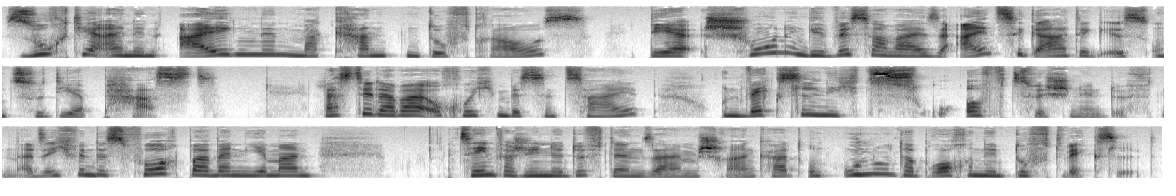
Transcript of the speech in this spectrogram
Such dir einen eigenen markanten Duft raus, der schon in gewisser Weise einzigartig ist und zu dir passt. Lass dir dabei auch ruhig ein bisschen Zeit und wechsel nicht zu oft zwischen den Düften. Also ich finde es furchtbar, wenn jemand zehn verschiedene Düfte in seinem Schrank hat und ununterbrochen den Duft wechselt.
